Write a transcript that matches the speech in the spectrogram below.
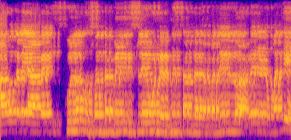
ఆరు వందల యాభై ఐదు స్కూళ్ళకు సొంత బిల్డింగ్స్ లేవు నిర్మిస్తాం గత పదిహేనులో అరవై రెండు మంది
